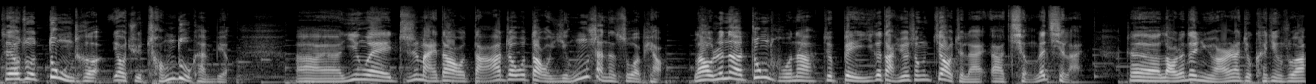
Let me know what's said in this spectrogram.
他要坐动车要去成都看病。啊，因为只买到达州到营山的坐票，老人呢中途呢就被一个大学生叫起来啊，请了起来。这老人的女儿呢就恳请说，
